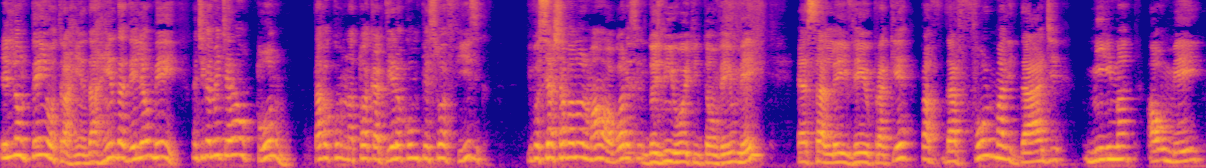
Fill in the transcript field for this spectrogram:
Ele não tem outra renda, a renda dele é o MEI. Antigamente era autônomo, estava na tua carteira como pessoa física e você achava normal. Agora, em 2008, então, veio o MEI. Essa lei veio para quê? Para dar formalidade mínima ao MEI,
